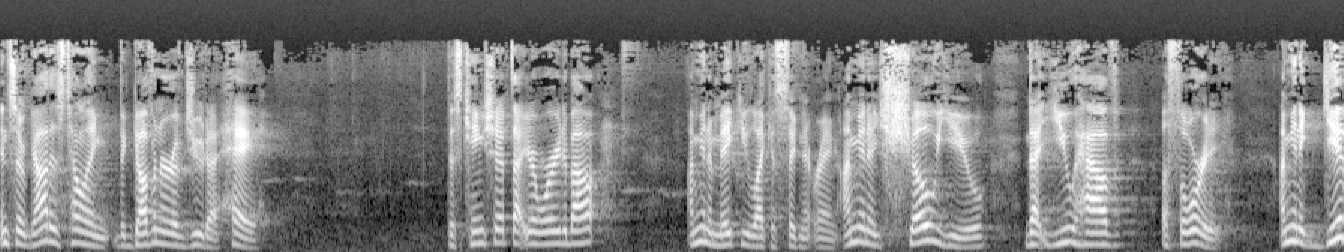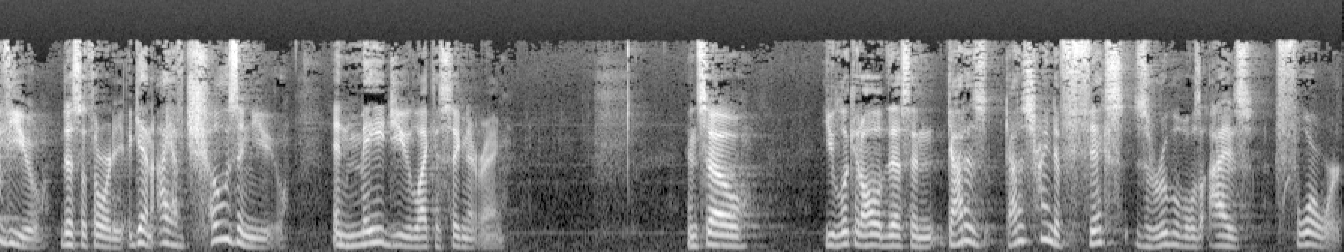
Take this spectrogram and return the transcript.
And so God is telling the governor of Judah, hey, this kingship that you're worried about, I'm going to make you like a signet ring. I'm going to show you that you have authority. I'm going to give you this authority. Again, I have chosen you and made you like a signet ring. And so you look at all of this, and God is, God is trying to fix Zerubbabel's eyes forward.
